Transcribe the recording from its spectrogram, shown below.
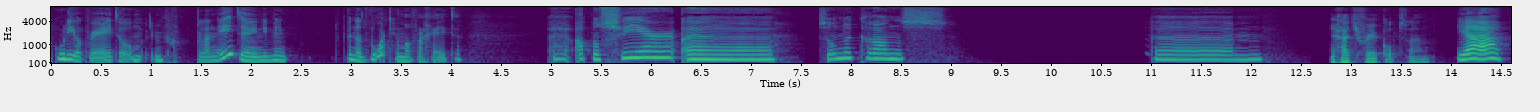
hoe die ook weer heet. Om een planeet heen. Die ben ik, ik ben dat woord helemaal vergeten. Eh, atmosfeer. eh, zonnekrans. ehm, Je gaat je voor je kop slaan. ja.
